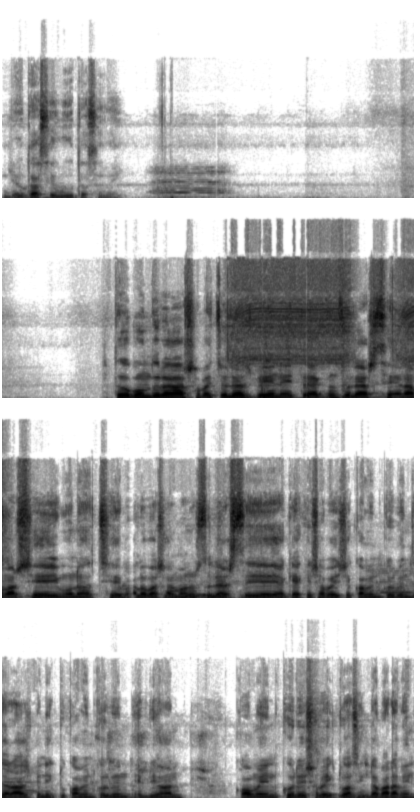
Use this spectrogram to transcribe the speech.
ভূত আছে ভূত আছে ভাই। তো বন্ধুরা, সবাই চলে আসবেন। এই তো একজন চলে আসছেন, আমার সেই মনে হচ্ছে ভালোবাসার মানুষ চলে আসছে। একে একে সবাই এসে কমেন্ট করবেন, যারা আসবেন একটু কমেন্ট করবেন এভরিওয়ান কমেন্ট করে সবাই একটু ওয়াচিংটা বাড়াবেন।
